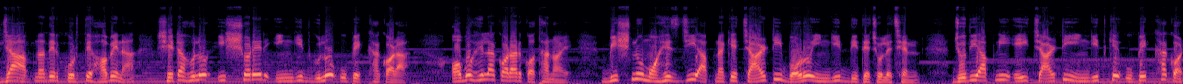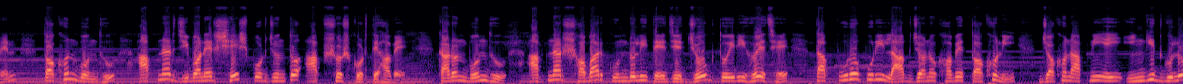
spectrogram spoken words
যা আপনাদের করতে হবে না, সেটা হলো ঈশ্বরের ইঙ্গিতগুলো উপেক্ষা করা। অবহেলা করার কথা নয়। বিষ্ণু মহেশজি আপনাকে চারটি বড় ইঙ্গিত দিতে চলেছেন। যদি আপনি এই চারটি ইঙ্গিতকে উপেক্ষা করেন, তখন বন্ধু, আপনার জীবনের শেষ পর্যন্ত আফসোস করতে হবে। কারণ বন্ধু, আপনার সবার কুণ্ডলিতে যে যোগ তৈরি হয়েছে, তা পুরোপুরি লাভজনক হবে তখনই যখন আপনি এই ইঙ্গিতগুলো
